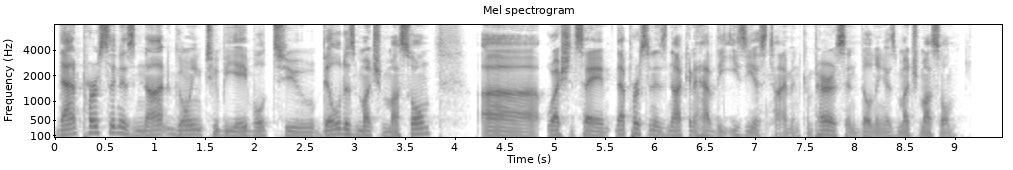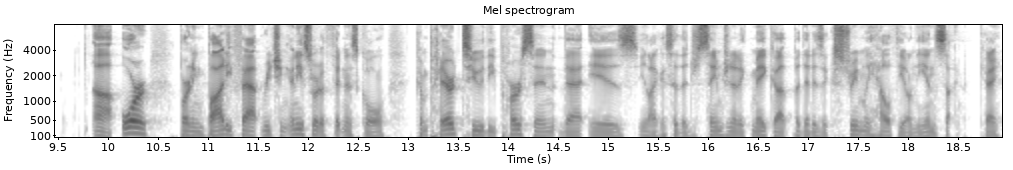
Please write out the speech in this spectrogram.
That person is not going to be able to build as much muscle uh, or I should say, that person is not going to have the easiest time in comparison building as much muscle uh, or burning body fat, reaching any sort of fitness goal compared to the person that is, you know, like I said, the same genetic makeup, but that is extremely healthy on the inside. Okay.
